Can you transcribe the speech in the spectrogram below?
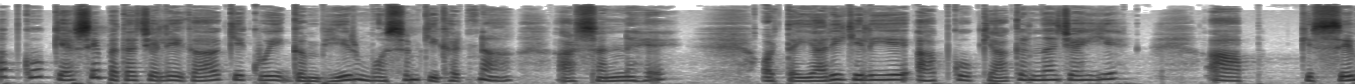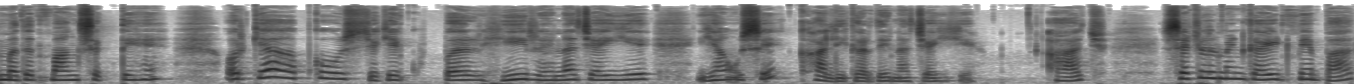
आपको कैसे पता चलेगा कि कोई गंभीर मौसम की घटना आसन्न है? और तैयारी के लिए आपको क्या करना चाहिए? आप किससे मदद मांग सकते हैं? और क्या आपको उस जगह पर ही रहना चाहिए या उसे खाली कर देना चाहिए? आज सेटलमेंट गाइड में बात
